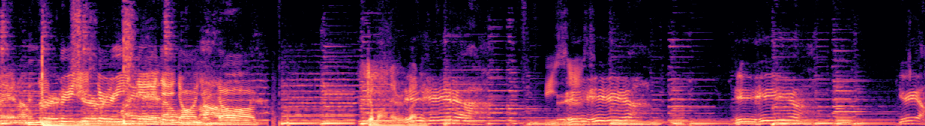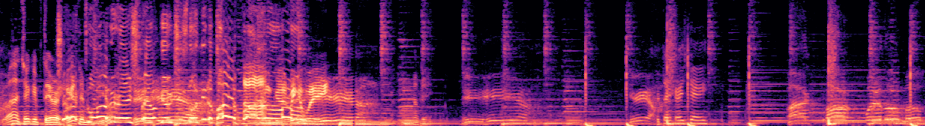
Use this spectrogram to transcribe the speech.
And I'm pretty sure he did it on your dog. Come on, everybody. You wanna check if they're here? Then I smell Gucci's looking to buy a No, I'm good. We can wait. Okay. What that guy say? with a motherfucking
